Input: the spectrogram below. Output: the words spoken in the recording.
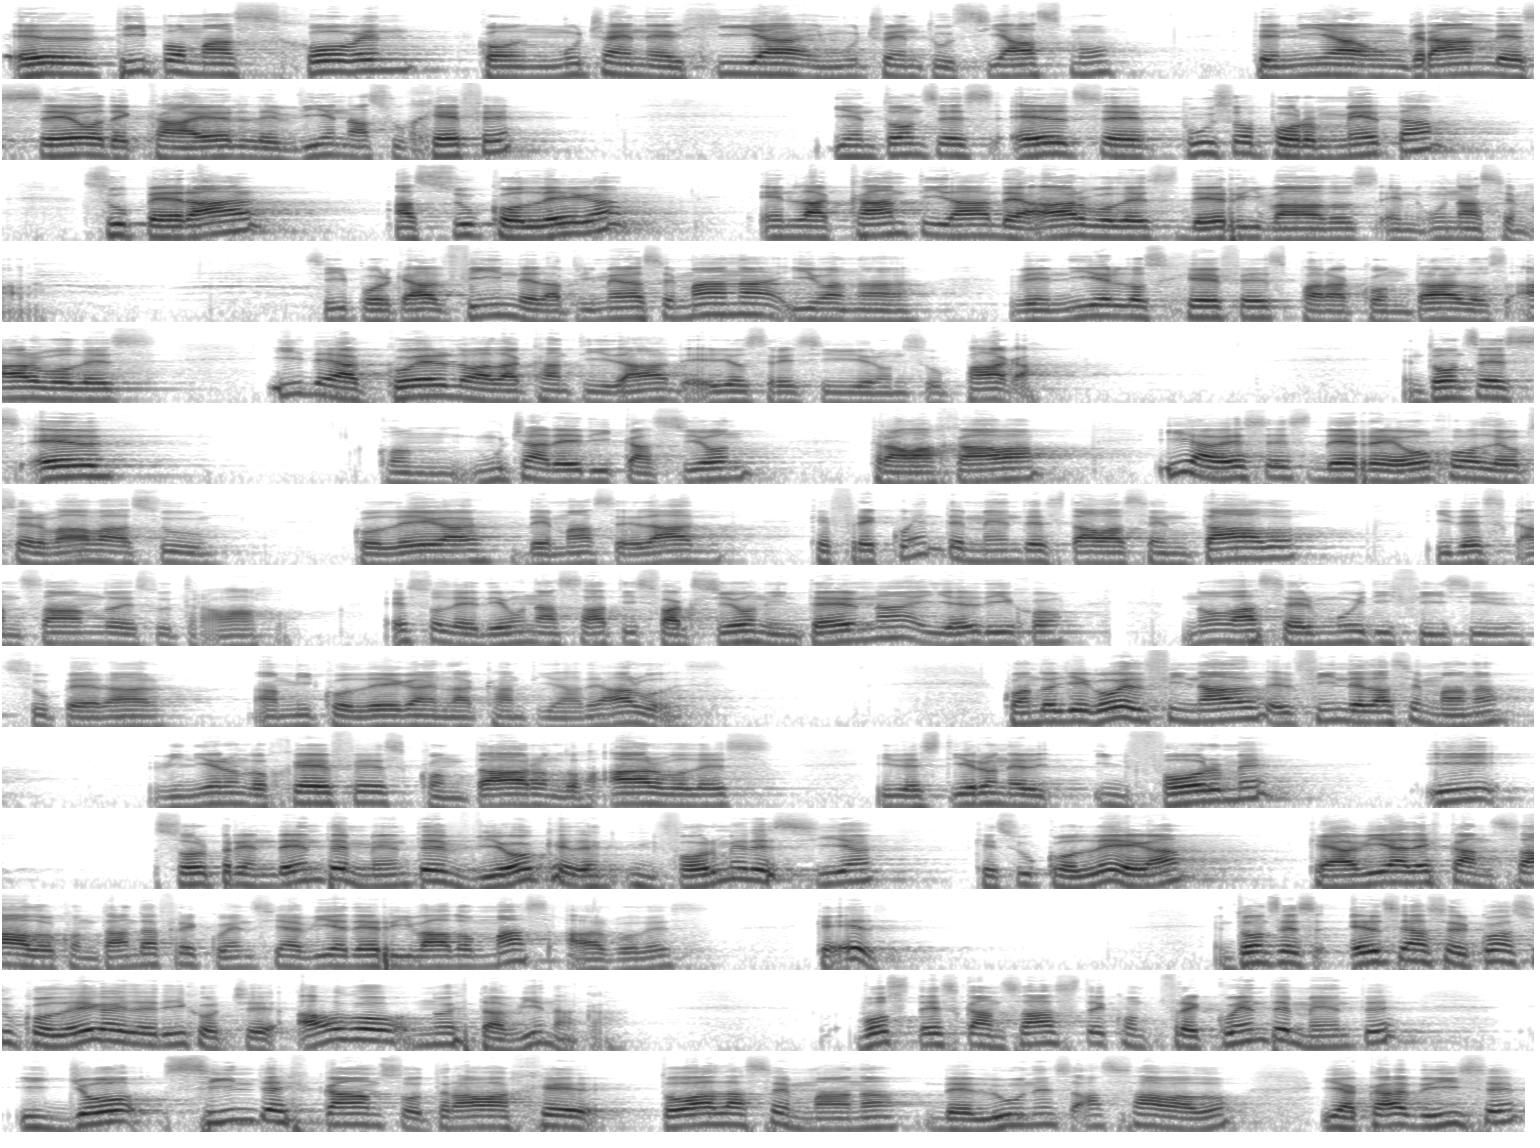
El tipo más joven, con mucha energía y mucho entusiasmo, tenía un gran deseo de caerle bien a su jefe y entonces él se puso por meta superar a su colega en la cantidad de árboles derribados en una semana. Sí, porque al fin de la primera semana iban a venir los jefes para contar los árboles y de acuerdo a la cantidad ellos recibieron su paga. Entonces él, con mucha dedicación, trabajaba y a veces de reojo le observaba a su colega de más edad que frecuentemente estaba sentado y descansando de su trabajo. Eso le dio una satisfacción interna y él dijo, no va a ser muy difícil superar a mi colega en la cantidad de árboles. Cuando llegó el final, el fin de la semana, vinieron los jefes, contaron los árboles y les dieron el informe y sorprendentemente vio que el informe decía que su colega, que había descansado con tanta frecuencia, había derribado más árboles que él. Entonces él se acercó a su colega y le dijo, che, algo no está bien acá. Vos descansaste frecuentemente y yo sin descanso trabajé toda la semana de lunes a sábado y acá dice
